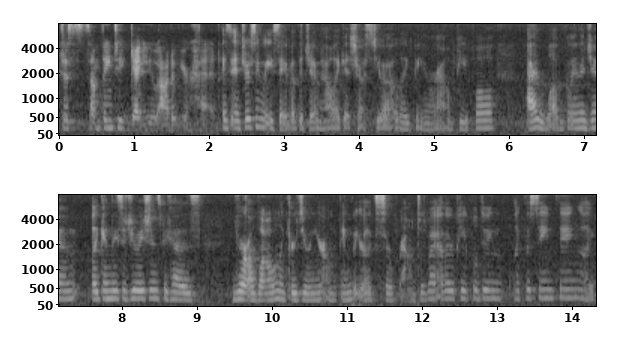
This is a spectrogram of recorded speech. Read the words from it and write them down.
just something to get you out of your head. It's interesting what you say about the gym, how like it stressed you out, like being around people. I love going to the gym, like in these situations, because you're alone, like you're doing your own thing, but you're like surrounded by other people doing like the same thing. Like,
